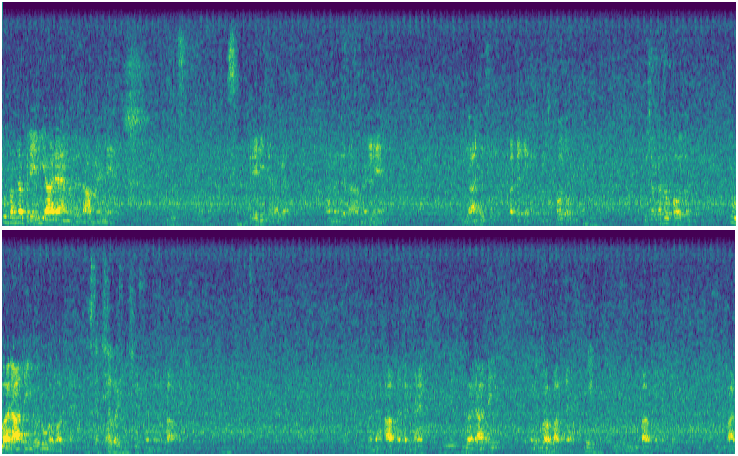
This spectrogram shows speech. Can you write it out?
وہ بندہ بریلی آ رہا ہے احمد رضا ملنے بریلی چلا گیا۔ احمد رضا ملنے یا جس پتہ چلے تو فوت ہو گیا پوچھا کدو فوت ہو۔ وہ رات ہی اور وہ وقت ہے۔ بندہ کا کرنا ہے وہ رات ہی اور وہ وقت ہے خواب کا کرنا ہے بات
